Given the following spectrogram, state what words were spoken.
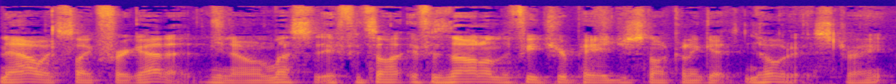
Now it's like forget it, you know, unless if it's not if it's not on the feature page, it's not going to get noticed, right?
